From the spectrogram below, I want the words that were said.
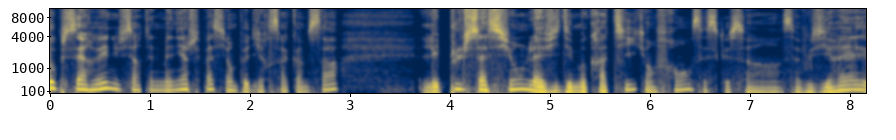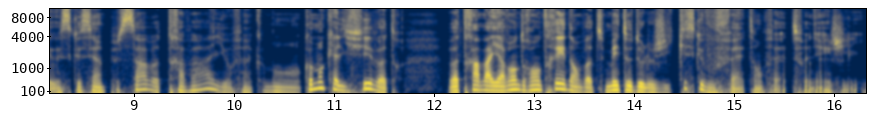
Vous observez d'une certaine manière, je ne sais pas si on peut dire ça comme ça, les pulsations de la vie démocratique en France. Est-ce que ça, vous irait? Est-ce que c'est un peu ça votre travail? Comment, qualifier votre travail avant de rentrer dans votre méthodologie? Qu'est-ce que vous faites en fait, Frédéric Gilly?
